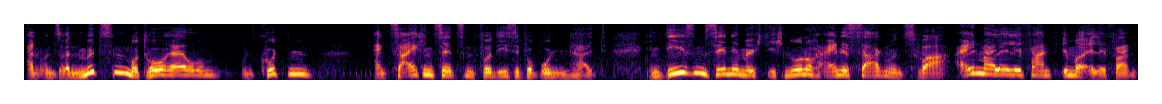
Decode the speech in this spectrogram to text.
an unseren Mützen, Motorrädern und Kutten ein Zeichen setzen für diese Verbundenheit. In diesem Sinne möchte ich nur noch eines sagen und zwar einmal Elefant, immer Elefant.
